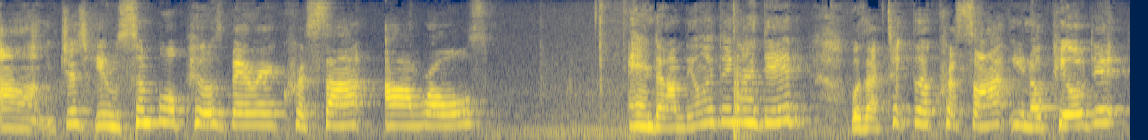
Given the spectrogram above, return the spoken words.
Um, just use simple Pillsbury croissant uh, rolls and um, the only thing I did was I took the croissant, you know, peeled it,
